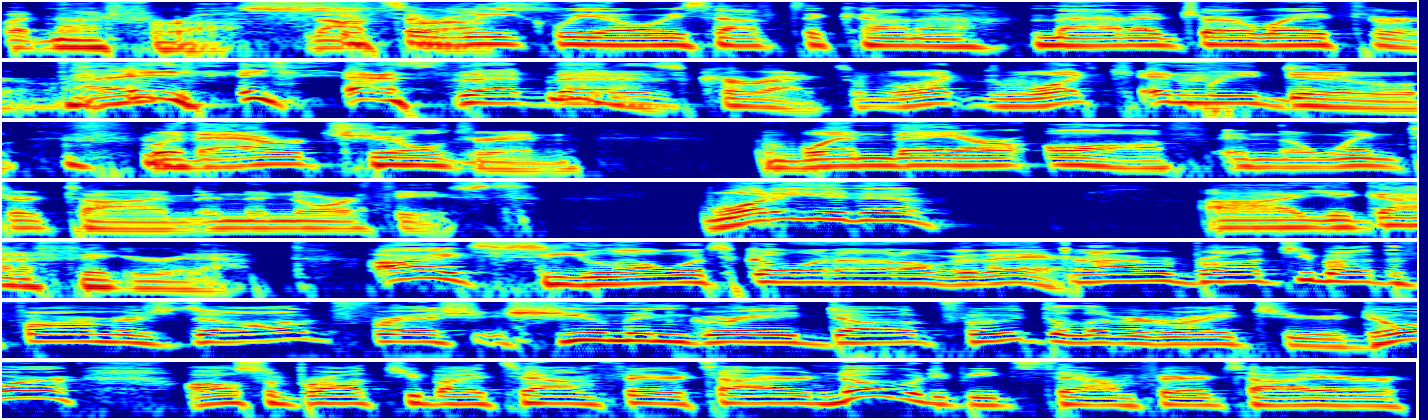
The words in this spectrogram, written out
but not for us. Not it's a us. week we always have to kind of manage our way through, right? yes, that that is correct. What what can we do with our children when they are off in the wintertime in the Northeast? What do you do? Uh, you got to figure it out. All right, CeeLo, what's going on over there? All right, we're brought to you by the Farmer's Dog, fresh human grade dog food delivered right to your door. Also brought to you by Town Fair Tire. Nobody beats Town Fair Tire.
